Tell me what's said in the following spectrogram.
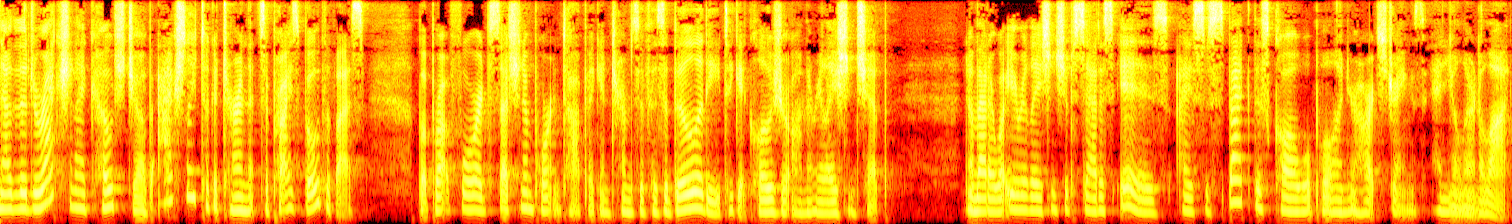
Now, the direction I coached Job actually took a turn that surprised both of us, but brought forward such an important topic in terms of his ability to get closure on the relationship. No matter what your relationship status is, I suspect this call will pull on your heartstrings and you'll learn a lot.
